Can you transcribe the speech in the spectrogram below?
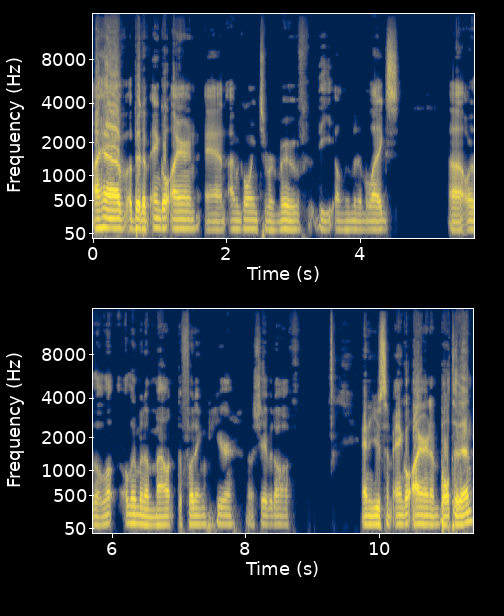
I have a bit of angle iron, and I'm going to remove the aluminum legs, uh, or the aluminum mount, the footing here. I'll shave it off, and use some angle iron and bolt it in.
